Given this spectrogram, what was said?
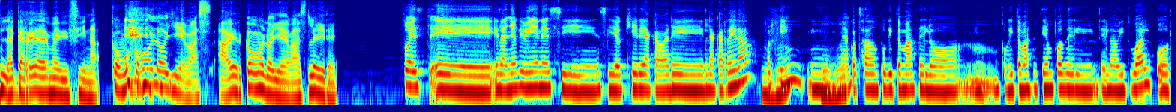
la carrera de medicina. ¿Cómo, cómo lo llevas? A ver, ¿cómo lo llevas, Leire? Pues eh, el año que viene, si, si Dios quiere, acabaré la carrera, por fin. Me ha costado un poquito más de lo, un poquito más de tiempo del- de lo habitual por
